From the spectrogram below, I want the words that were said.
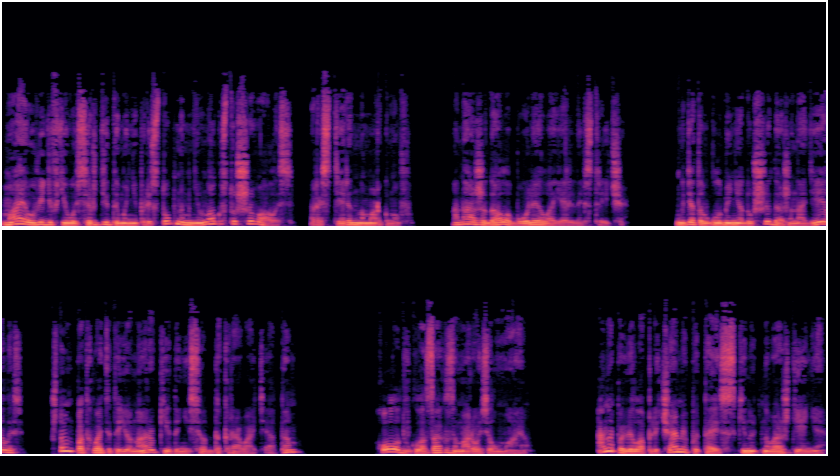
Майя, увидев его сердитым и неприступным, немного стушевалась, растерянно моргнув. Она ожидала более лояльной встречи. Где-то в глубине души даже надеялась, что он подхватит ее на руки и донесет до кровати, а там... Холод в глазах заморозил Маю. Она повела плечами, пытаясь скинуть наваждение.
